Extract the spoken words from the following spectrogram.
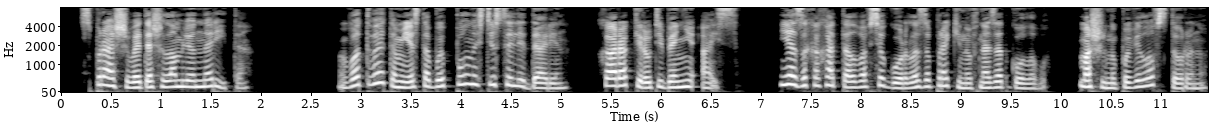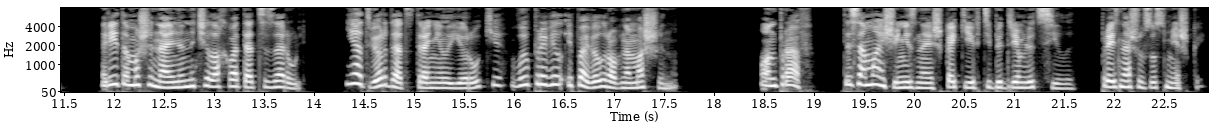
— спрашивает ошеломленно Рита. «Вот в этом я с тобой полностью солидарен. Характер у тебя не айс». Я захохотал во все горло, запрокинув назад голову. Машину повело в сторону. Рита машинально начала хвататься за руль. Я твердо отстранил ее руки, выправил и повел ровно машину. «Он прав. Ты сама еще не знаешь, какие в тебе дремлют силы», — произношу с усмешкой.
